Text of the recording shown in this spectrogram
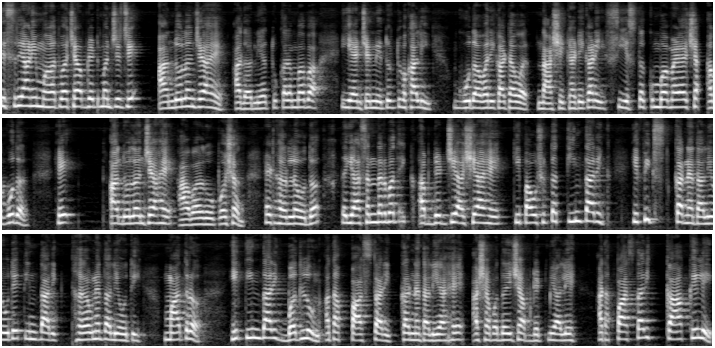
तिसरी आणि महत्त्वाची अपडेट म्हणजे जे आंदोलन जे आहे आदरणीय तुकाराम बाबा यांच्या नेतृत्वाखाली गोदावरी काठावर नाशिक या ठिकाणी सिंहस्थ कुंभमेळ्याच्या अगोदर हे आंदोलन जे आहे आवार उपोषण हे ठरलं होतं. तर या संदर्भात एक अपडेट जी अशी आहे की पाहू शकता तीन तारीख ही फिक्स करण्यात आली होती तीन तारीख ठरवण्यात आली होती. मात्र ही तीन तारीख बदलून आता पाच तारीख करण्यात आली आहे. अशा पद्धतीचे अपडेट मिळाले. आता पाच तारीख का केले?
